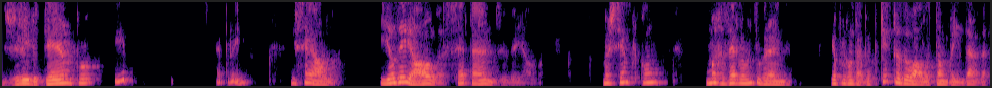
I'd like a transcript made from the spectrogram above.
gerir o tempo e é por aí. Isso é aula. E eu dei aula, sete anos eu dei aula, mas sempre com uma reserva muito grande. Eu perguntava, por que é que eu dou aula tão bem dada?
